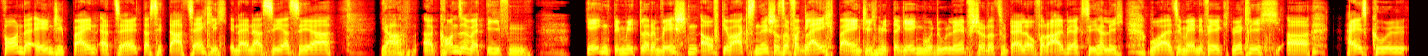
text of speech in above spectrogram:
von der Angie Bein erzählt, dass sie tatsächlich in einer sehr, sehr ja, äh, konservativen Gegend im Mittleren Westen aufgewachsen ist, also vergleichbar eigentlich mit der Gegend, wo du lebst oder zum Teil auf Vorarlberg sicherlich, wo also im Endeffekt wirklich äh, Highschool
